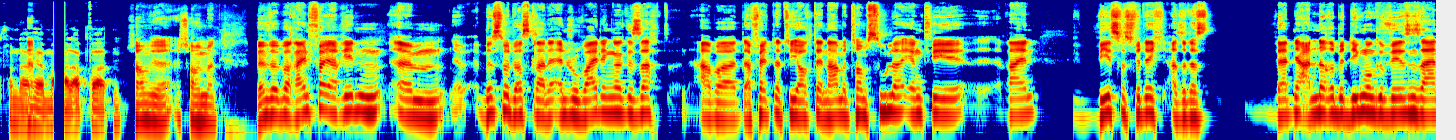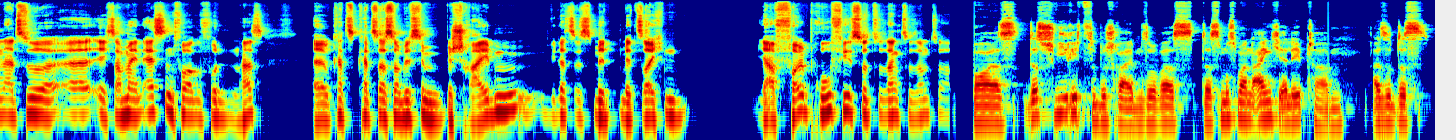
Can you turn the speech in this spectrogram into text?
Von daher ja. mal abwarten. Schauen wir, schauen wir mal. Wenn wir über Rheinfeier reden, ähm, müssen wir, du hast gerade Andrew Weidinger gesagt, aber da fällt natürlich auch der Name Tom Sula irgendwie äh, rein. Wie ist das für dich? Also, das werden ja andere Bedingungen gewesen sein, als du, äh, ich sag mal, in Essen vorgefunden hast. Äh, kannst, kannst du das so ein bisschen beschreiben, wie das ist, mit, mit solchen ja, Vollprofis sozusagen zusammenzuarbeiten? Boah, das, das ist schwierig zu beschreiben, sowas. Das muss man eigentlich erlebt haben. Also, das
